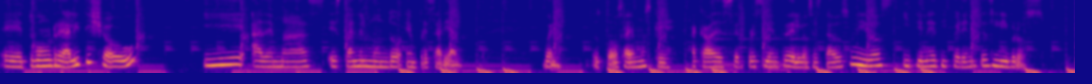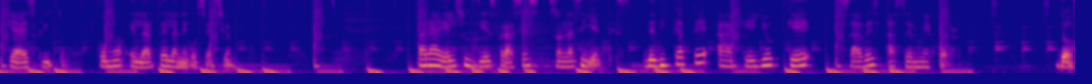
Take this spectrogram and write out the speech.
Eh, tuvo un reality show y además está en el mundo empresarial. Bueno, todos sabemos que acaba de ser presidente de los Estados Unidos y tiene diferentes libros que ha escrito, como El arte de la negociación. Para él sus 10 frases son las siguientes. Dedícate a aquello que sabes hacer mejor. 2.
